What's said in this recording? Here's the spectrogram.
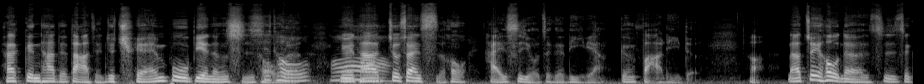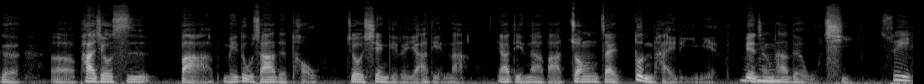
他跟他的大臣就全部变成石头了，石头哦、因为他就算死后还是有这个力量跟法力的。啊，那最后呢是这个呃帕修斯把梅杜莎的头就献给了雅典娜，雅典娜把它装在盾牌里面，变成他的武器。嗯所以，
